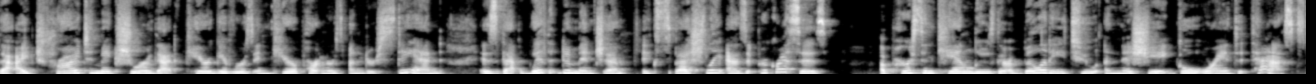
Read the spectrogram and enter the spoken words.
that I try to make sure that caregivers and care partners understand is that with dementia, especially as it progresses, a person can lose their ability to initiate goal oriented tasks.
